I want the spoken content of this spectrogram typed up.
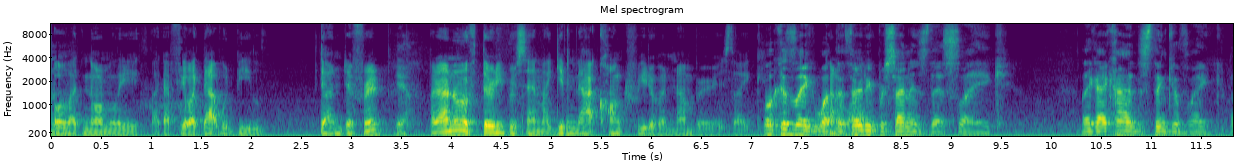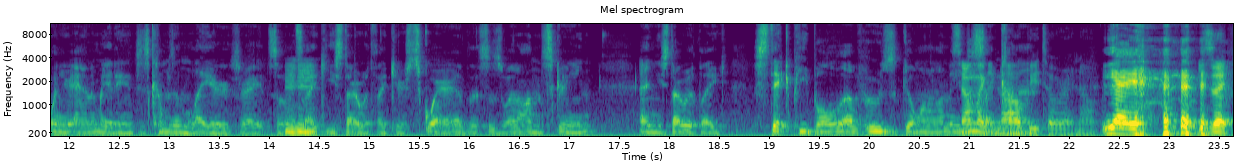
oh Mhm. like normally like I feel like that would be done different. Yeah. But I don't know if thirty percent like giving that concrete of a number is like Well, because like what the thirty percent is this like, like I kind of just think of like when you're animating, it just comes in layers, right? So it's Mhm. like you start with like your square. This is what on the screen, and you start with like stick people of who's going on. you sound just, like, kinda- right now. Yeah, yeah. He's like,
